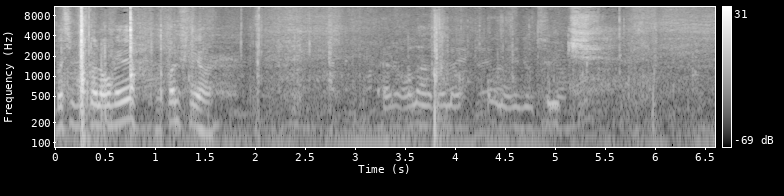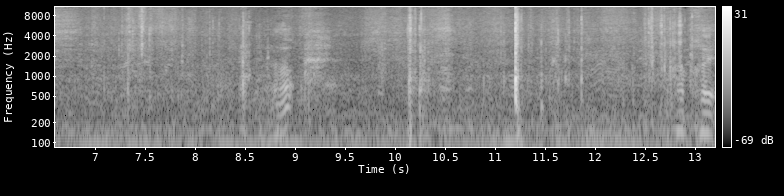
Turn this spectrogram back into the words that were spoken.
bah, si je joue à l'envers, on va pas le faire. Alors là, maintenant, on a le truc. Là. Après,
